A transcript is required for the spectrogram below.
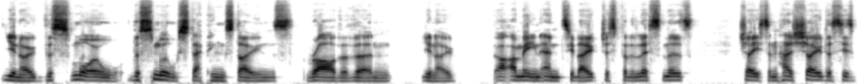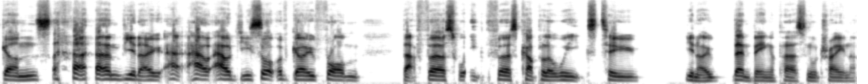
you know the small the small stepping stones rather than you know I mean, and you know, just for the listeners, Jason has showed us his guns. um, you know, how how do you sort of go from that first week, the first couple of weeks to, you know, them being a personal trainer?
